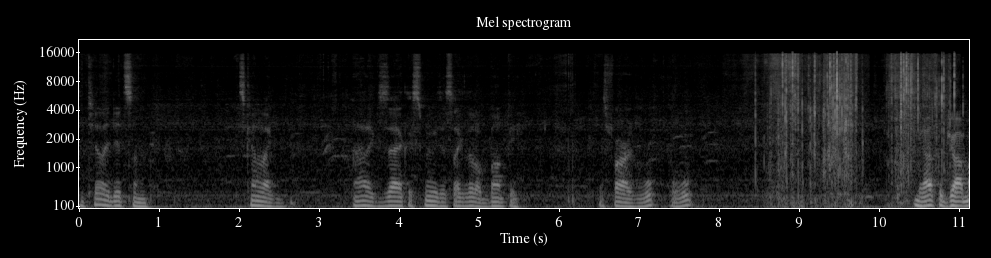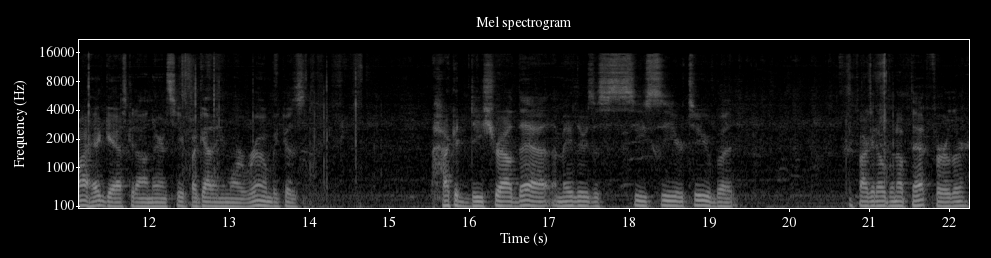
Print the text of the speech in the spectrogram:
until I did some, it's kind of like not exactly smooth. It's like a little bumpy as far as whoop whoop. But I have to drop my head gasket on there and see if I got any more room because I could deshroud that. I may lose a CC or two, but if I could open up that further,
